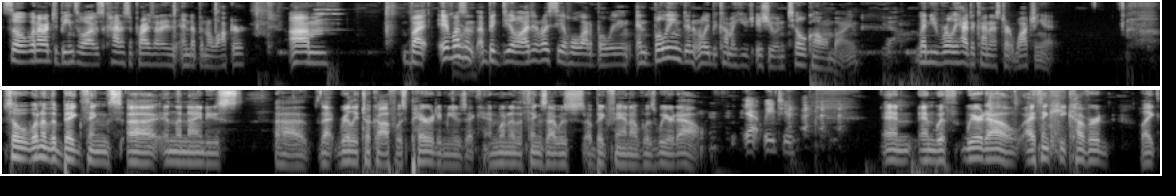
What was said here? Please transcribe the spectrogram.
So when I went to Beamsville, I was kind of surprised that I didn't end up in a locker. Um, but it wasn't a big deal. I didn't really see a whole lot of bullying, and bullying didn't really become a huge issue until Columbine. Yeah. When you really had to kind of start watching it. So one of the big things uh, in the '90s uh, that really took off was parody music, and one of the things I was a big fan of was Weird Al. Yeah, we too. And and with Weird Al, I think he covered like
